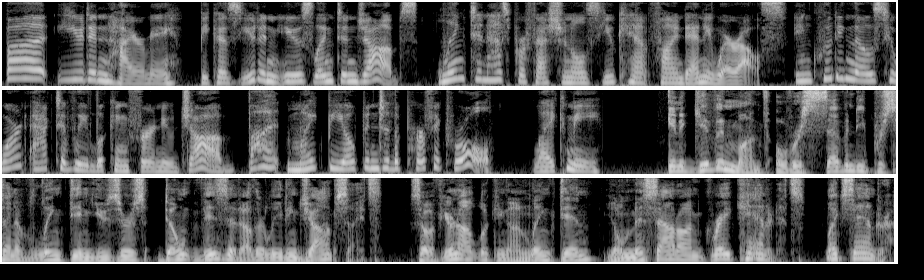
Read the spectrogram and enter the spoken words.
But you didn't hire me because you didn't use LinkedIn jobs. LinkedIn has professionals you can't find anywhere else, including those who aren't actively looking for a new job but might be open to the perfect role, like me. In a given month, over 70% of LinkedIn users don't visit other leading job sites. So if you're not looking on LinkedIn, you'll miss out on great candidates like Sandra.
